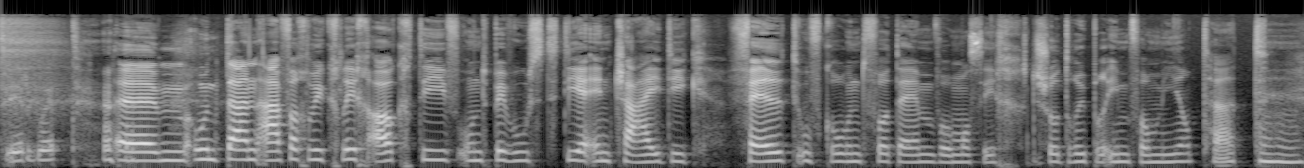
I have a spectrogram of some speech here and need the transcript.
Sehr gut. ähm, und dann einfach wirklich aktiv und bewusst die Entscheidung fällt aufgrund von dem, wo man sich schon darüber informiert hat, mhm.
